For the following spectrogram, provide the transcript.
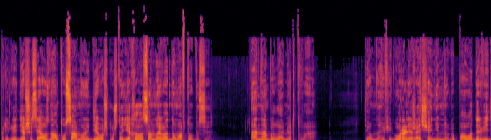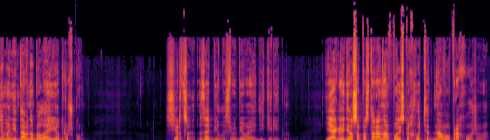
Приглядевшись, я узнал ту самую девушку, что ехала со мной в одном автобусе. Она была мертва. Темная фигура, лежащая немного поодаль, видимо, недавно была ее дружком. Сердце забилось, выбивая дикий ритм. Я огляделся по сторонам в поисках хоть одного прохожего.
